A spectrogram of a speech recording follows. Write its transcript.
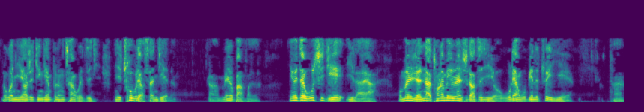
如果你要是今天不能忏悔自己，你出不了三界的啊，没有办法的。因为在无始劫以来啊，我们人呢从来没有认识到自己有无量无边的罪业啊，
